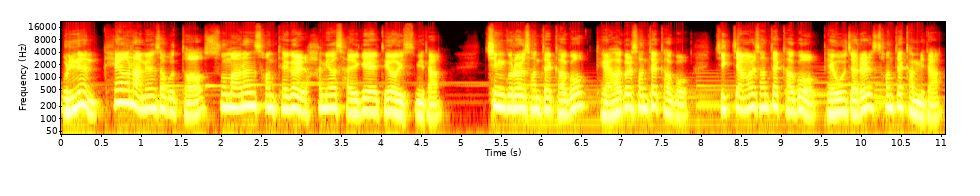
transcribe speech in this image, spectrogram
우리는 태어나면서부터 수많은 선택을 하며 살게 되어 있습니다. 친구를 선택하고 대학을 선택하고 직장을 선택하고 배우자를 선택합니다.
